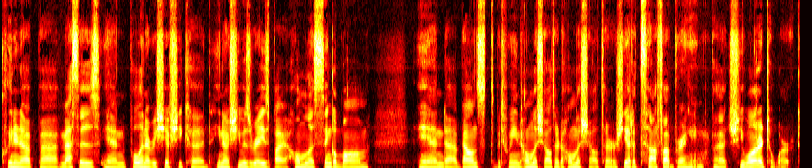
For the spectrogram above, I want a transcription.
cleaning up uh, messes and pulling every shift she could. You know, she was raised by a homeless single mom and uh, bounced between homeless shelter to homeless shelter. She had a tough upbringing, but she wanted to work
